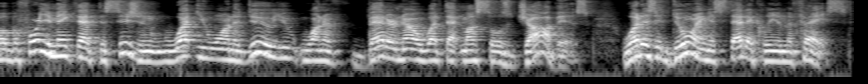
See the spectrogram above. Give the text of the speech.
well, before you make that decision, what you want to do, you want to better know what that muscle's job is. What is it doing aesthetically in the face?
